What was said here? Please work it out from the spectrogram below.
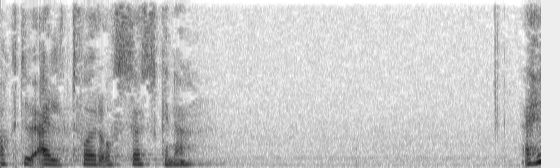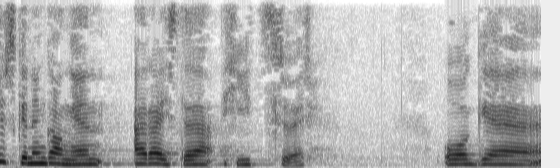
aktuelt for oss søskene. Jeg husker den gangen jeg reiste hit sør. Og eh,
